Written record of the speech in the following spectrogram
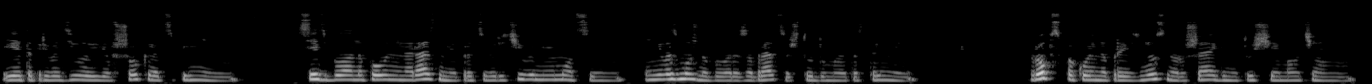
и это приводило ее в шок и оцепенение. Сеть была наполнена разными противоречивыми эмоциями, и невозможно было разобраться, что думают остальные. Роб спокойно произнес, нарушая гнетущее молчание.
